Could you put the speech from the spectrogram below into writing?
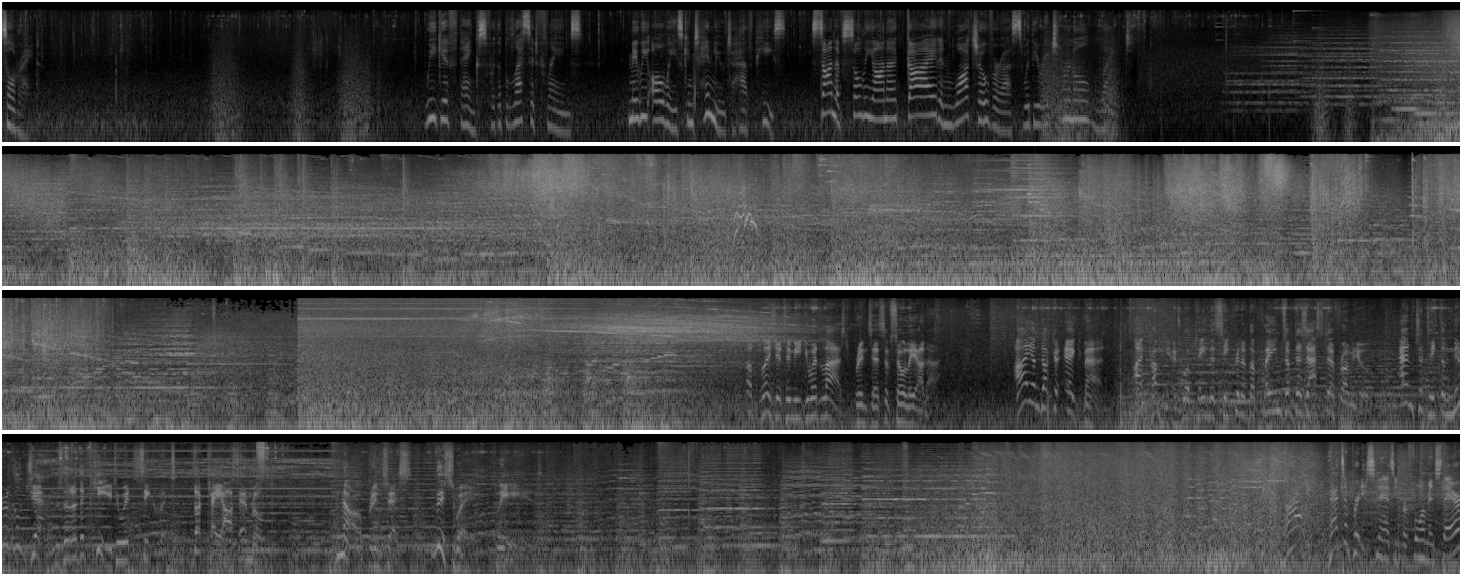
It's all right. We give thanks for the blessed flames. May we always continue to have peace. Sun of Soleanna, guide and watch over us with your eternal light. Pleasure to meet you at last, Princess of Soleanna. I am Dr. Eggman. I've come here to obtain the secret of the flames of disaster from you, and to take the miracle gems that are the key to its secret, the Chaos Emerald. Now, Princess, this way, please. Pretty snazzy performance there.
